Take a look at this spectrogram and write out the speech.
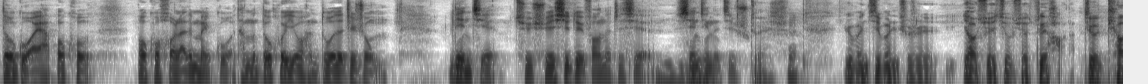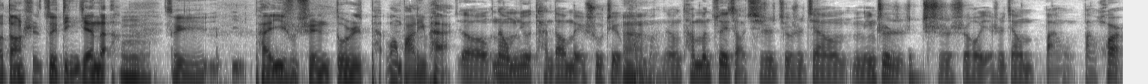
德国呀，包括包括后来的美国，他们都会有很多的这种链接，去学习对方的这些先进的技术。对，是，日本基本就是要学就学最好的，就挑当时最顶尖的，嗯，所以派艺术生都是派往巴黎派。呃，那我们就谈到美术这块嗯嘛，然后他们最早其实就是将明治时时候也是将版版画，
